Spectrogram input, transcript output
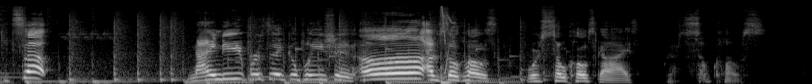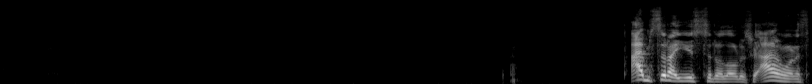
What's up? 90% completion. Oh, I'm so close. We're so close, guys. We're so close. I'm still not used to the loading screen. I don't want to.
